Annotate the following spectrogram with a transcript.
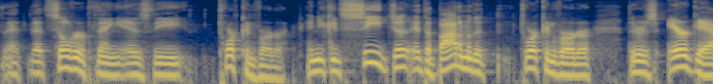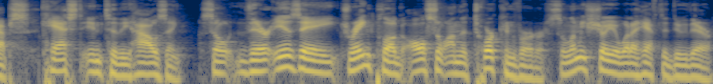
that, that silver thing is the torque converter. And you can see just at the bottom of the torque converter, there's air gaps cast into the housing. So there is a drain plug also on the torque converter. So let me show you what I have to do there.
